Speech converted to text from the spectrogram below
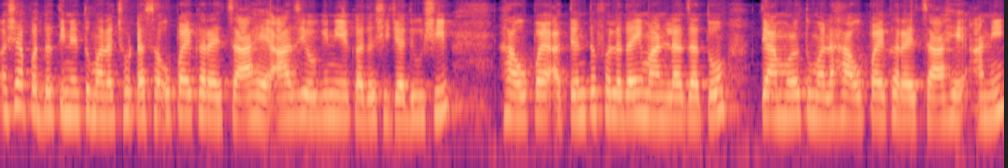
अशा पद्धतीने तुम्हाला छोटासा उपाय करायचा आहे. आज योगिनी एकादशीच्या दिवशी हा उपाय अत्यंत फलदायी मानला जातो. त्यामुळं तुम्हाला हा उपाय करायचा आहे. आणि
